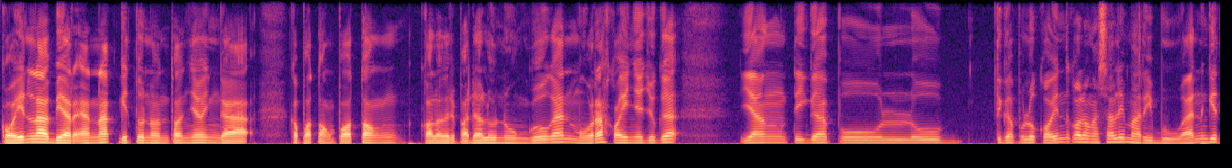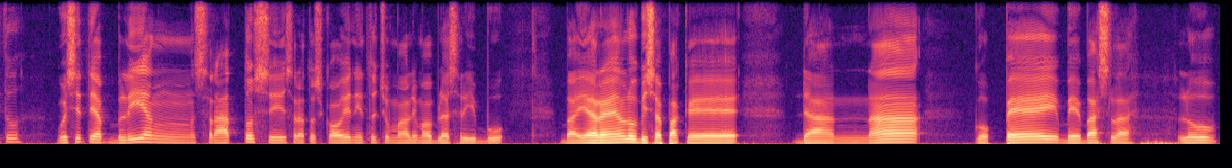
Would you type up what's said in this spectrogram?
koin lah biar enak gitu nontonnya nggak kepotong-potong. Kalau daripada lu nunggu kan murah koinnya juga. Yang 30 30 koin kalau nggak salah 5 ribuan gitu gue sih tiap beli yang 100 sih 100 koin itu cuma 15 ribu. Bayarnya lu bisa pakai dana gopay bebas lah. Lu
